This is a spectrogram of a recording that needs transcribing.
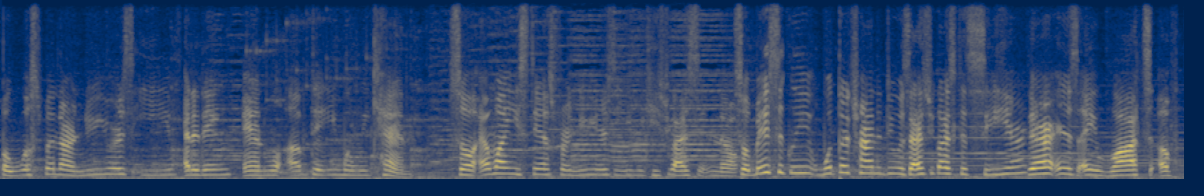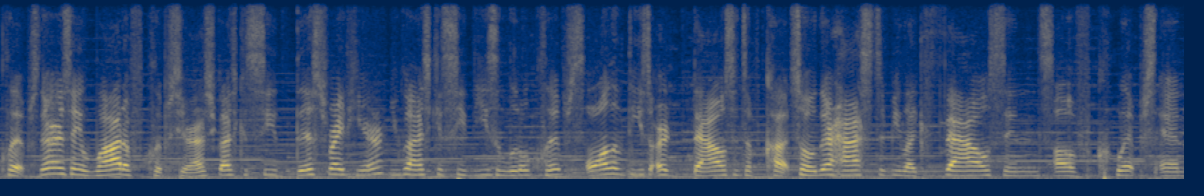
but we'll spend our New Year's Eve editing and we'll update you when we can. So NYE stands for New Year's Eve in case you guys didn't know. So basically what they're trying to do is as you guys can see here, there is a lot of clips. There is a lot of clips here. As you guys can see this right here, you guys can see these little clips. All of these are thousands of cuts. So there has to be like thousands of clips and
